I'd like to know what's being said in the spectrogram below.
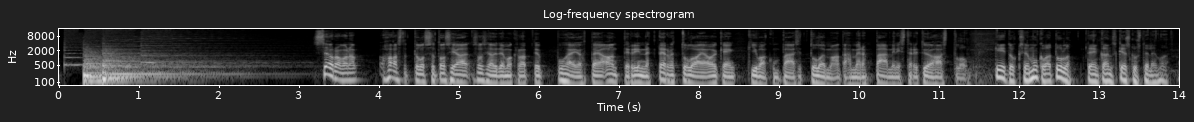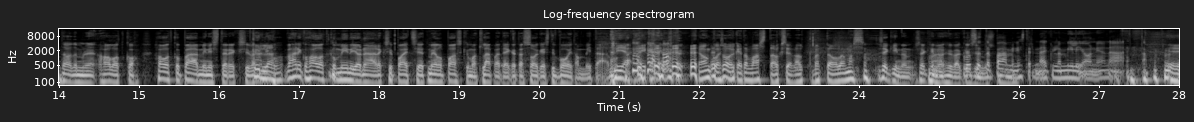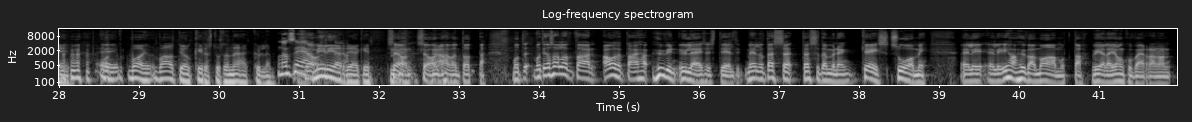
Seuraavana haastattelussa tosiaan sosiaalidemokraattien puheenjohtaja Antti Rinne. Tervetuloa ja oikein kiva, kun pääsit tulemaan tähän meidän pääministerityöhaastatteluun. Kiitoksia. Mukava tulla teidän kanssa keskustelemaan. Tämä on tämmöinen, haluatko, haluatko pääministeriksi? Vähän Kyllä. Niin kuin, vähän niin kuin haluatko miljonääriksi, paitsi että meillä on paskimmat läpät, eikä tässä oikeasti voita mitään. Niin, eikä, ja onko edes oikeita vastauksia välttämättä olemassa? Sekin on, sekin on hyvä Plus, kysymys. että pääministerinä ei kyllä miljoonia näe. Että. Ei, ei voi valtion kirstusta nähdä kyllä. No se on. Miljardiakin. Se on, se on aivan totta. Mutta mut jos aloitetaan, aloitetaan ihan hyvin yleisesti. Eli meillä on tässä, tässä tämmöinen case Suomi, eli, eli ihan hyvä maa, mutta vielä jonkun verran on,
